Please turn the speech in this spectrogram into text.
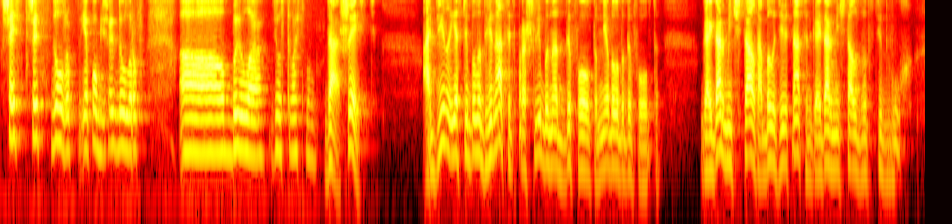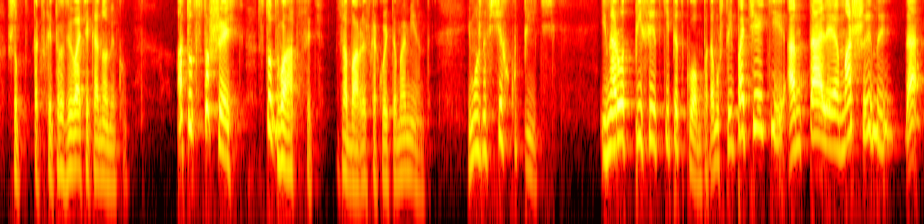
6, 6 долларов, я помню, 6 долларов а, было в 98-м. Да, 6. Один, если было 12, прошли бы над дефолтом, не было бы дефолта. Гайдар мечтал, там было 19, Гайдар мечтал 22, чтобы, так сказать, развивать экономику. А тут 106, 120 за баррель в какой-то момент. И можно всех купить. И народ писает кипятком, потому что ипотеки, Анталия, машины, да?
